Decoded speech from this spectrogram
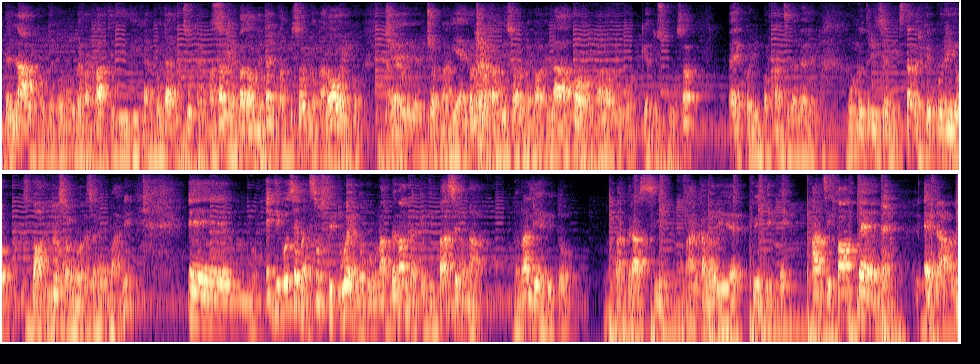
dell'alcol che comunque fa parte di, di carboidrati, zucchero e quant'altro sì. che va ad aumentare il fabbisogno calorico, cioè eh, giornaliero, cioè il fabbisogno, l'apporto calorico, chiedo scusa, ecco l'importanza di avere un nutrizionista perché pure io sbaglio, siamo, siamo umani e, ehm, e di conseguenza sostituendo con una bevanda che di base non ha, non ha lievito, non ha grassi, non ha calorie, quindi è, anzi fa bene, è vitale,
